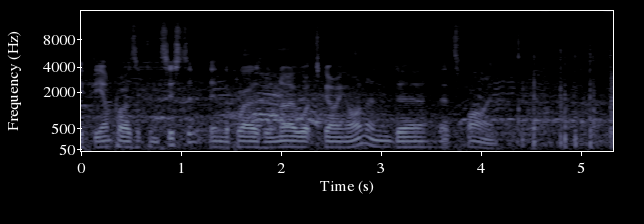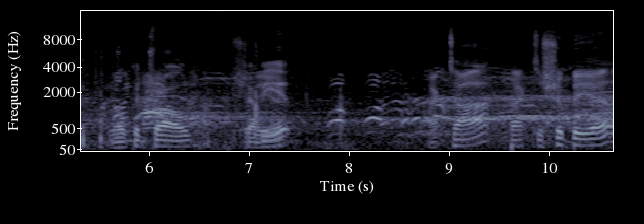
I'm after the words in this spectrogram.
if the umpires are consistent, then the players will know what's going on, and uh, that's fine. Well controlled, Shabir. Akhtar back to Shabir.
